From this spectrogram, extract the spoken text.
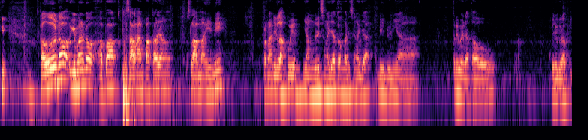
Kalau Dok, gimana, Dok? Apa kesalahan fatal yang selama ini pernah dilakuin yang disengaja atau nggak disengaja di dunia pribadi atau videografi?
